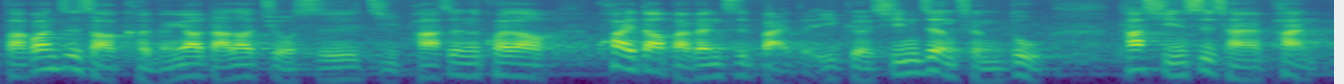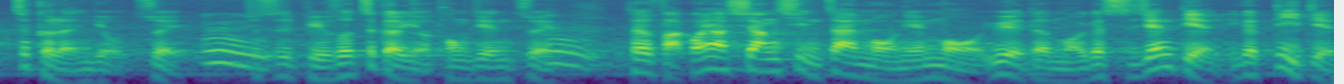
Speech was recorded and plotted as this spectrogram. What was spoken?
法官至少可能要达到九十几趴，甚至快到快到百分之百的一个新政程度，他刑事才能判这个人有罪。嗯，就是比如说这个人有通奸罪，嗯，他法官要相信在某年某月的某一个时间点、一个地点，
